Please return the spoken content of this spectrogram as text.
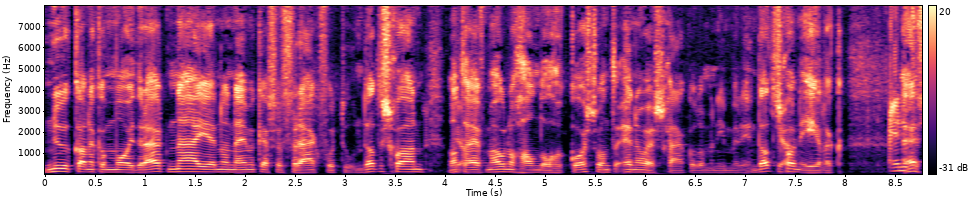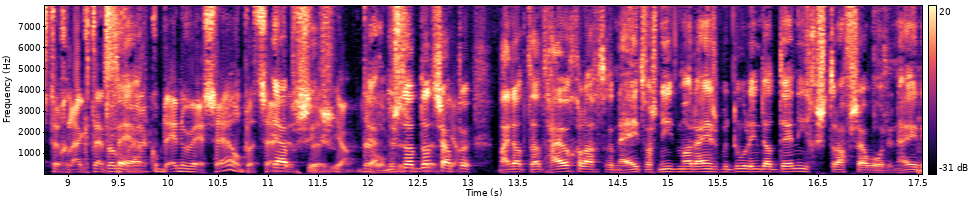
Nu kan ik hem mooi eruit naaien en dan neem ik even wraak voor toen. Dat is gewoon, want hij heeft me ook nog handel gekost, want de NOS schakelde me niet meer in. Dat is gewoon eerlijk. En het is tegelijkertijd ook raak op de NOS, hè? Omdat zij Ja, dus, precies. eh, ja, daarom. Ja, dus dat, dat eh, zou. ja. Maar dat, dat huigelachtige. Nee, het was niet Marijn's bedoeling dat Danny gestraft zou worden. Nee,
